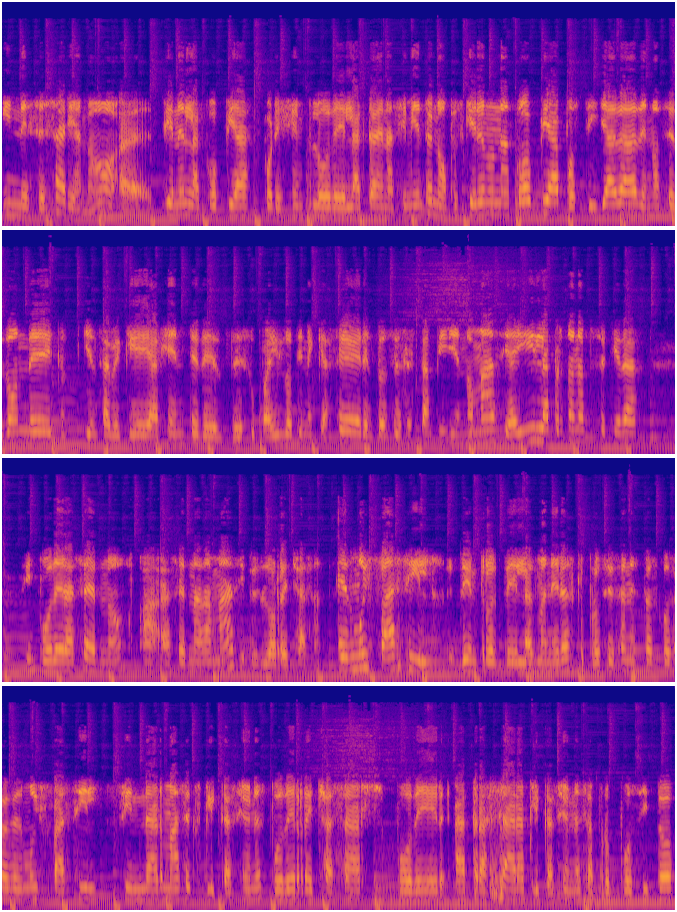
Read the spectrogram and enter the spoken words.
innecesaria, ¿no? Ah, tienen la copia, por ejemplo, del acta de nacimiento, no, pues quieren una copia postillada de no sé dónde, quién sabe qué agente de, de su país lo tiene que hacer, entonces están pidiendo más, y ahí la persona pues se queda sin poder hacer, ¿no? Hacer nada más y pues lo rechazan. Es muy fácil dentro de las maneras que procesan estas cosas, es muy fácil sin dar más explicaciones poder rechazar, poder atrasar aplicaciones a propósito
